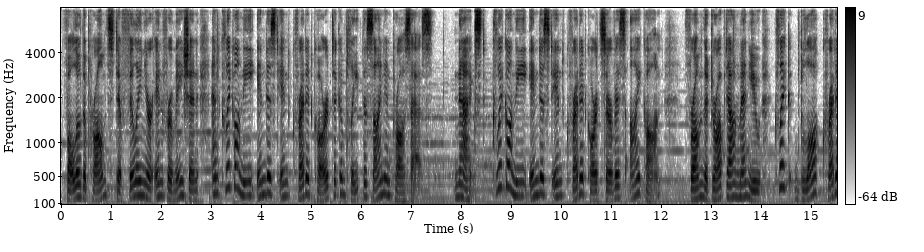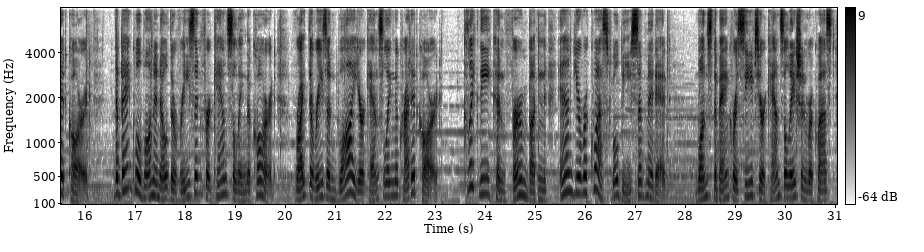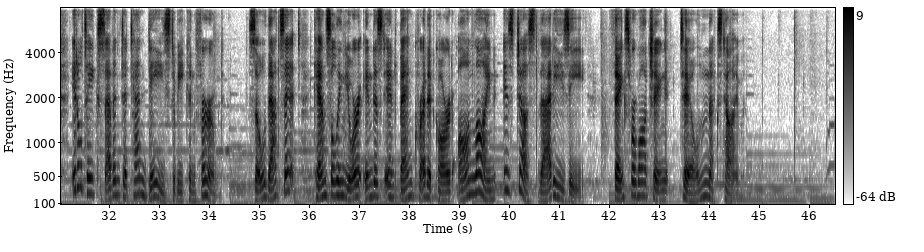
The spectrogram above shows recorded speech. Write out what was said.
Follow the prompts to fill in your information and click on the IndusInd credit card to complete the sign-in process. Next, click on the IndusInd credit card service icon. From the drop-down menu, click Block Credit Card. The bank will want to know the reason for canceling the card. Write the reason why you're canceling the credit card. Click the Confirm button and your request will be submitted. Once the bank receives your cancellation request, it'll take 7 to 10 days to be confirmed. So that's it. Canceling your IndusInd bank credit card online is just that easy. Thanks for watching. Till next time.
